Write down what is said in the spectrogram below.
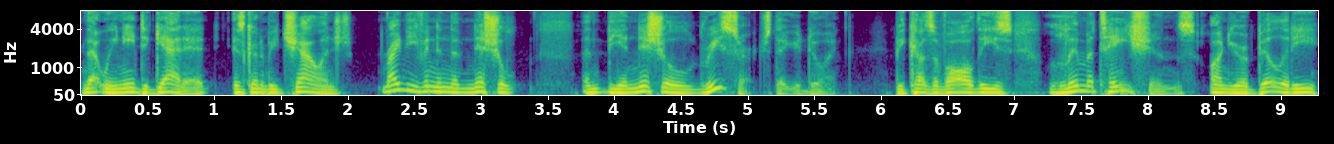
that we need to get it is going to be challenged right even in the initial the initial research that you're doing because of all these limitations on your ability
